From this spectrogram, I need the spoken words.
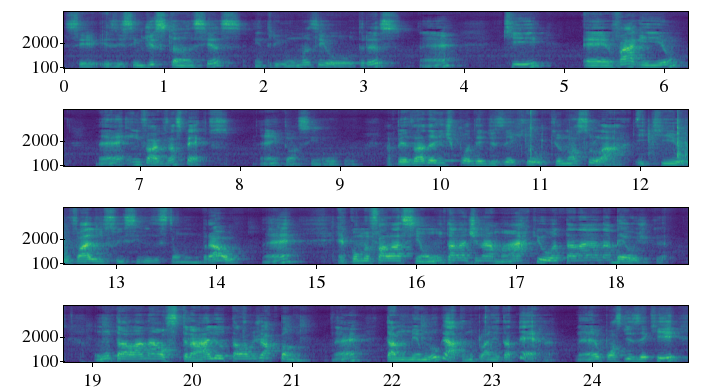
Se, existem distâncias entre umas e outras né, que é, variam né, em vários aspectos. Né? Então, assim, o, o, apesar da gente poder dizer que o, que o nosso lar e que o Vale dos Suicidas estão no umbral, né, é como eu falar assim, ó, um está na Dinamarca e o outro está na, na Bélgica. Um está lá na Austrália o outro está lá no Japão. Né? Tá no mesmo lugar, tá no planeta Terra. Né? Eu posso dizer que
